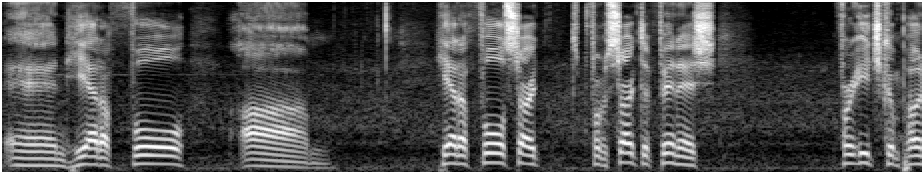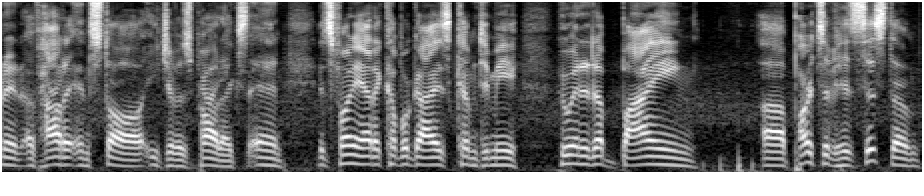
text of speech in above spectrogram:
And he had a full, um, he had a full start from start to finish for each component of how to install each of his products. And it's funny, I had a couple guys come to me who ended up buying uh, parts of his system,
